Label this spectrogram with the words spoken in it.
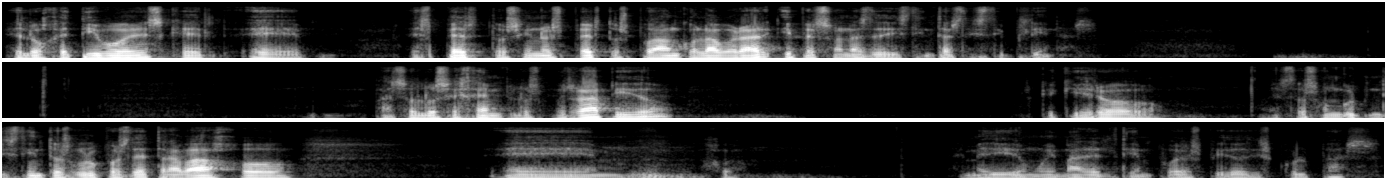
el objetivo es que expertos y no expertos puedan colaborar y personas de distintas disciplinas. Paso los ejemplos muy rápido, porque quiero estos son distintos grupos de trabajo. Eh, he medido muy mal el tiempo, os pido disculpas.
